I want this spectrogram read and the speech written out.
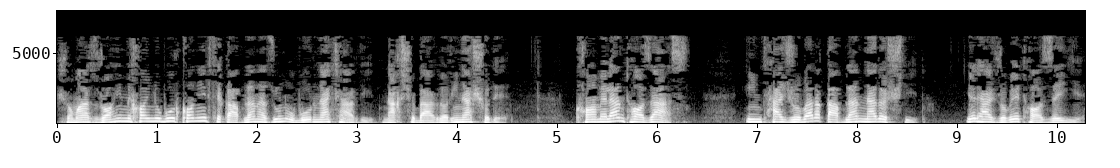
شما از راهی می‌خواین عبور کنید که قبلا از اون عبور نکردید. نقشه برداری نشده. کاملا تازه است. این تجربه را قبلا نداشتید. یه تجربه تازه ایه.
